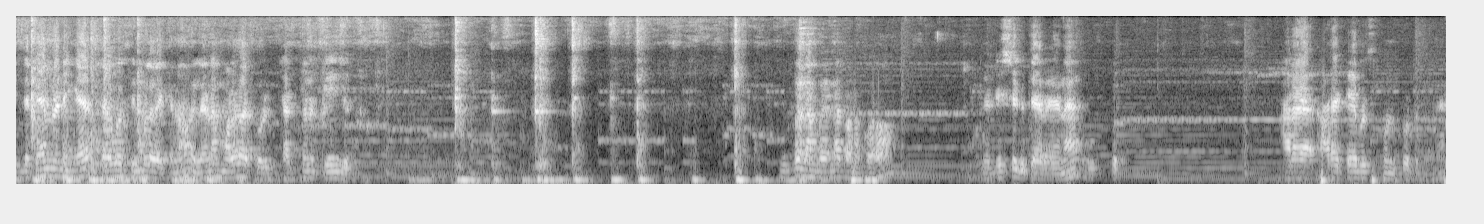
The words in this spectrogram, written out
இந்த டைம்ல நீங்க ஸ்டவ் சிம்ல வைக்கணும். இல்லைன்னா மிளகா தூள் டக்குன்னு தீஞ்சிடும் இப்போ நம்ம என்ன பண்ண போறோம்? இந்த டிஷ்ஷுக்கு தேவையான உப்பு. அரை அரை டேபிள் ஸ்பூன் போட்டுக்கோங்க.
